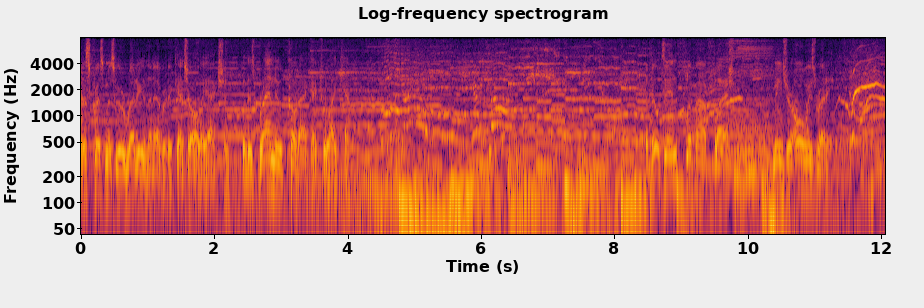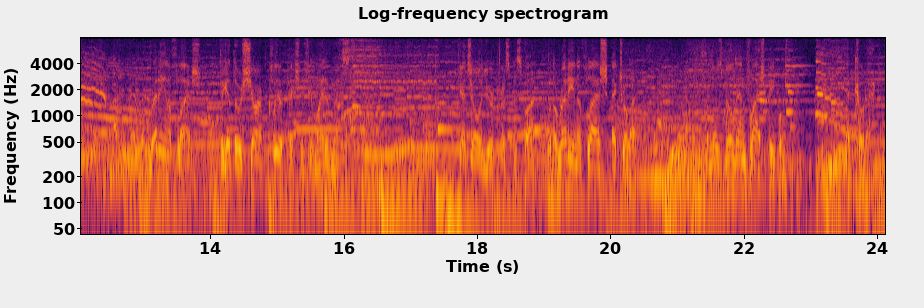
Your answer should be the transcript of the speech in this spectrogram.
This Christmas, we're readier than ever to catch all the action with this brand new Kodak Ektralite camera. Built-in flip-out flash means you're always ready. Ready in a flash to get those sharp, clear pictures you might have missed. Catch all your Christmas fun with a Ready in a Flash Ektralite. From those built-in flash people at Kodak.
